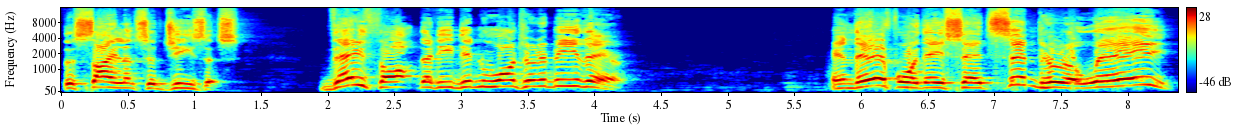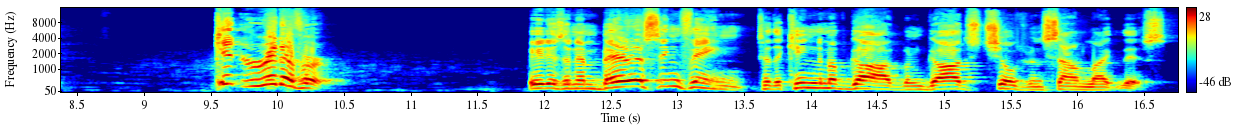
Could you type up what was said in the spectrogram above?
the silence of Jesus. They thought that he didn't want her to be there. And therefore they said, send her away. Get rid of her. It is an embarrassing thing to the kingdom of God when God's children sound like this.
